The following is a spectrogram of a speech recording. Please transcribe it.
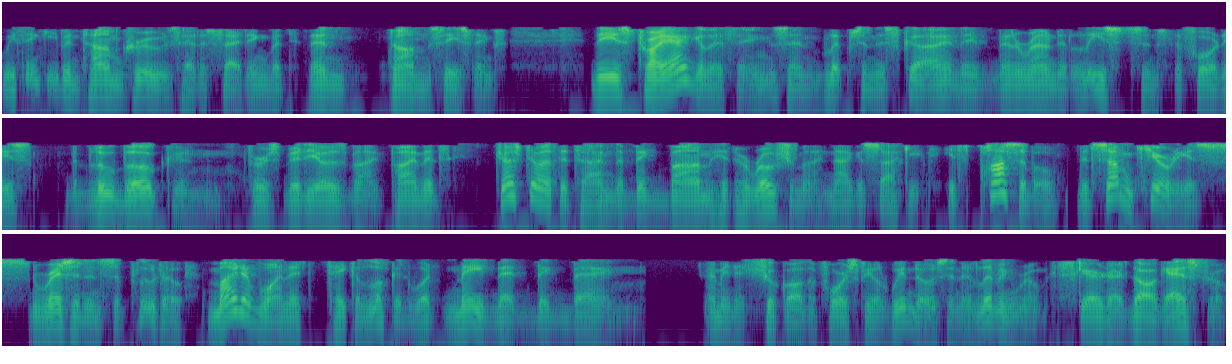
We think even Tom Cruise had a sighting, but then Tom sees things. These triangular things and blips in the sky, they've been around at least since the 40s. The Blue Book and first videos by pilots, just about the time the big bomb hit Hiroshima and Nagasaki. It's possible that some curious residents of Pluto might have wanted to take a look at what made that big bang. I mean, it shook all the force field windows in their living room, scared our dog Astro.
